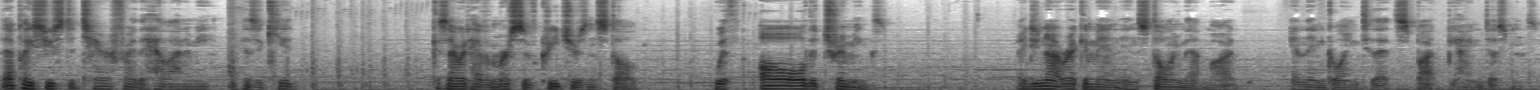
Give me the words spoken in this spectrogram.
That place used to terrify the hell out of me as a kid. Because I would have immersive creatures installed with all the trimmings. I do not recommend installing that mod and then going to that spot behind Dustman's.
